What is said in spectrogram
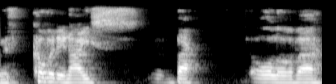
with covered in ice, back all over.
